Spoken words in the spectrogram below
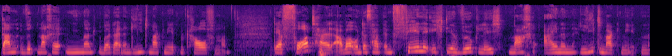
dann wird nachher niemand über deinen Leadmagneten kaufen. Der Vorteil aber, und deshalb empfehle ich dir wirklich, mach einen Leadmagneten.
